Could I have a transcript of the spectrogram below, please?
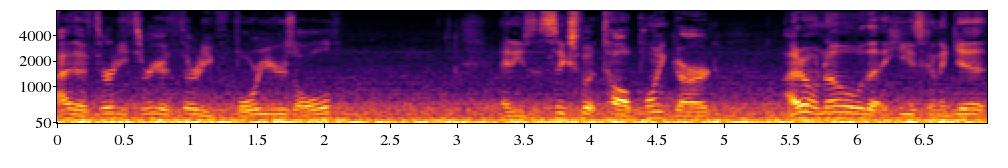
either 33 or 34 years old. And he's a 6 foot tall point guard. I don't know that he's going to get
